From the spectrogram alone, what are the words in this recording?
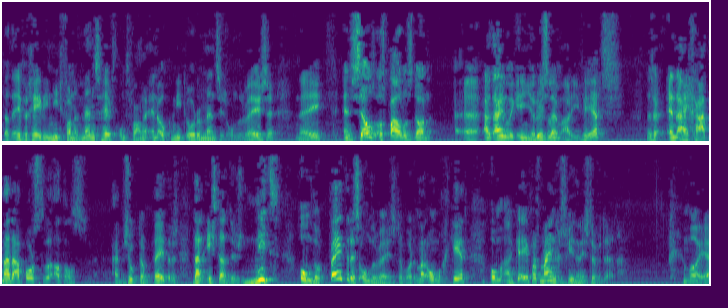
dat evangelie niet van een mens heeft ontvangen en ook niet door een mens is onderwezen. Nee. En zelfs als Paulus dan uh, uiteindelijk in Jeruzalem arriveert, en hij gaat naar de apostelen, althans hij bezoekt dan Petrus, dan is dat dus niet om door Petrus onderwezen te worden, maar omgekeerd om aan Kefas mijn geschiedenis te vertellen. Mooi hè?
